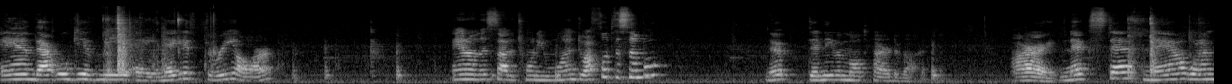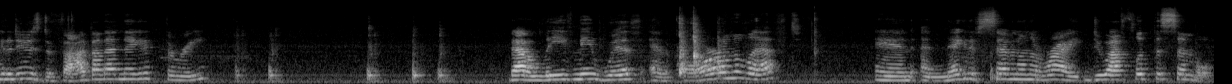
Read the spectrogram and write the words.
and that will give me a negative 3r. And on this side of 21, do I flip the symbol? Nope, didn't even multiply or divide. All right, next step, now what I'm going to do is divide by that negative 3. That'll leave me with an R on the left and a negative 7 on the right. Do I flip the symbol?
